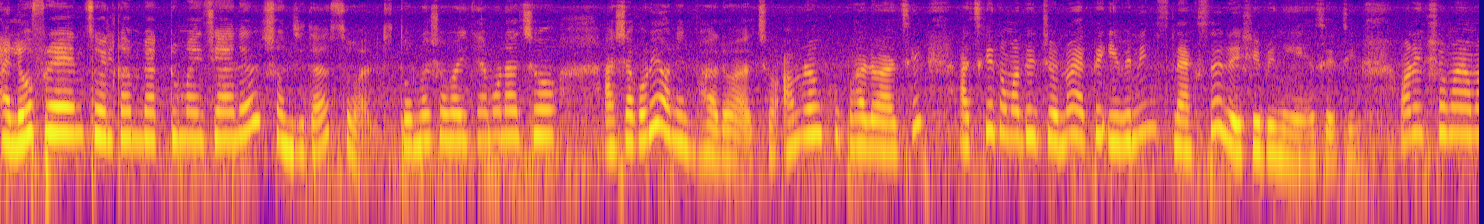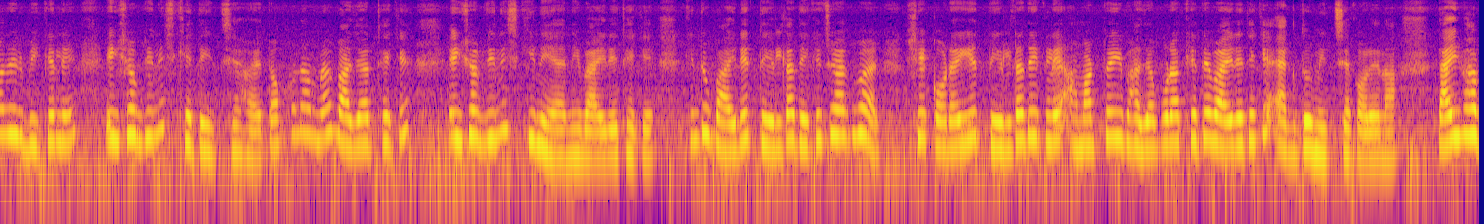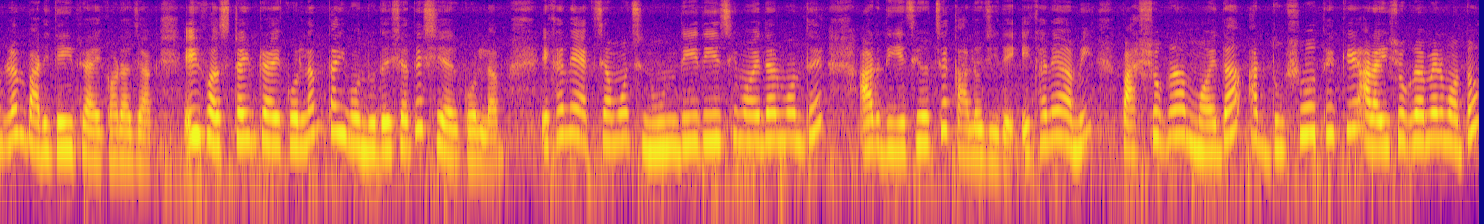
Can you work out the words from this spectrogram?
Hello friends welcome back to my channel Sanjita world তোমরা সবাই কেমন আছো? আশা করি অনেক ভালো আছো। আমরাও খুব ভালো আছি। আজকে তোমাদের জন্য একটা ইভিনিং স্ন্যাক্সের রেসিপি নিয়ে এসেছি। অনেক সময় আমাদের বিকেলে এই সব জিনিস খেতে ইচ্ছে হয়। তখন আমরা বাজার থেকে এই সব জিনিস কিনে আনি বাইরে থেকে। কিন্তু বাইরের তেলটা দেখেছ একবার? সে কড়াইয়ের তেলটা দেখলে আমার তো এই ভাজা পোড়া খেতে বাইরে থেকে একদম ইচ্ছে করে না। তাই ভাবলাম বাড়িতেই ট্রাই করা যাক। এই ফার্স্ট টাইম ট্রাই করলাম, তাই বন্ধুদের সাথে শেয়ার করলাম। এখানে এক চামচ নুন দিয়ে দিয়েছি ময়দার মধ্যে, আর দিয়েছি হচ্ছে কালো জিরে। এখানে আমি পাঁচশো গ্রাম ময়দা আর দুশো থেকে আড়াইশো গ্রামের মতো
